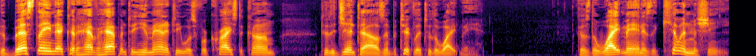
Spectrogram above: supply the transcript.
The best thing that could have happened to humanity was for Christ to come to the Gentiles, in particular to the white man. Because the white man is a killing machine.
